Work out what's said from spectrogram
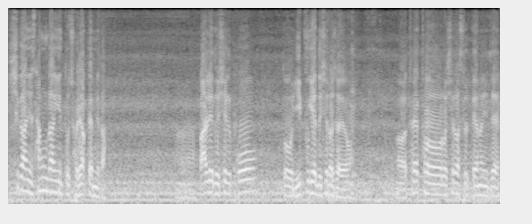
시간이 상당히 또 절약됩니다. 어, 빨리도 실고 또 이쁘게도 실어져요. 어, 트랙터로 실었을 때는 이제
